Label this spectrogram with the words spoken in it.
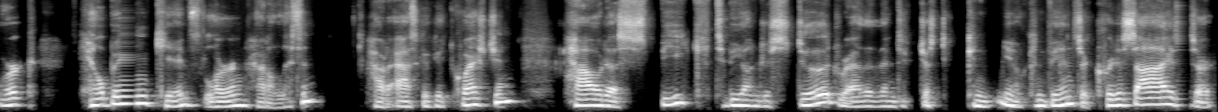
work, helping kids learn how to listen, how to ask a good question, how to speak to be understood rather than to just Con, you know convince or criticize or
